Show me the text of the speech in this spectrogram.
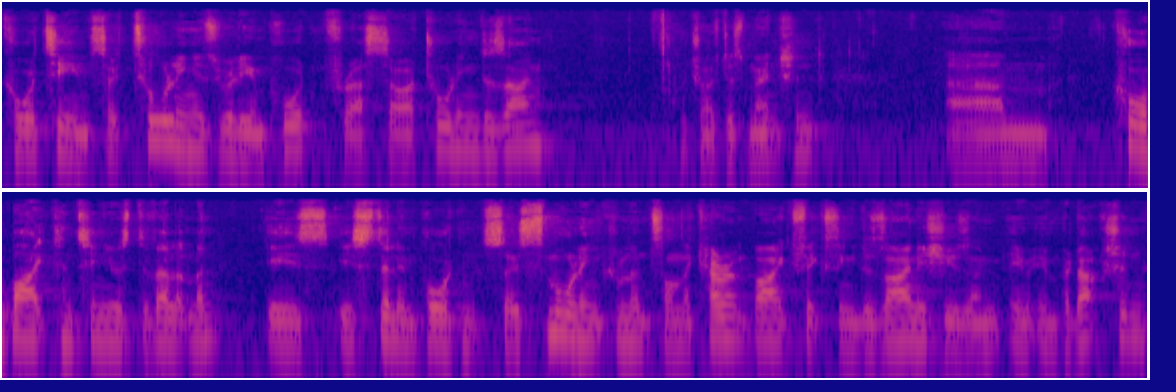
core teams. So tooling is really important for us. So our tooling design, which I've just mentioned. Um, core bike continuous development is, is still important. So small increments on the current bike, fixing design issues in, in, in production,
